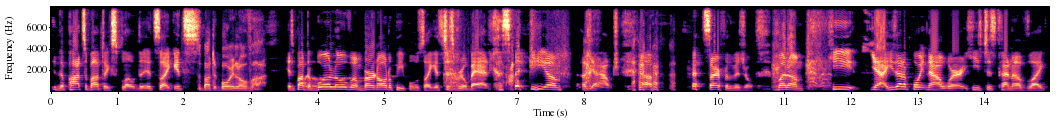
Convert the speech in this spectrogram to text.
the pot's about to explode. It's like it's it's about to boil over. it's about to boil over and burn all the people. It's like it's just real bad because he um oh, yeah ouch. Um, sorry for the visual, but um he yeah he's at a point now where he's just kind of like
